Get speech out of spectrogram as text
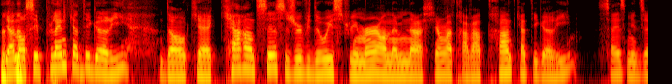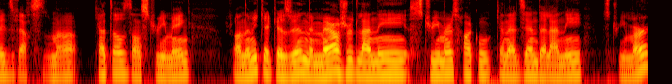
Il a annoncé plein de catégories. Donc, 46 euh, jeux vidéo et streamers en nomination à travers 30 catégories, 16 médias et divertissements, 14 dans streaming. Je vais en nommer quelques-unes, mais meilleur jeu de l'année, streamers franco-canadiennes de l'année, streamer,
